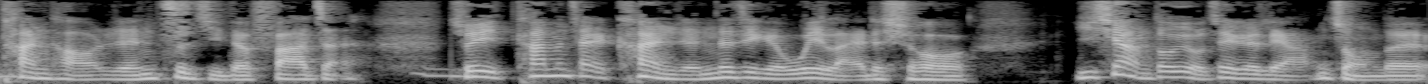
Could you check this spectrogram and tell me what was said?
探讨人自己的发展，所以他们在看人的这个未来的时候。一向都有这个两种的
